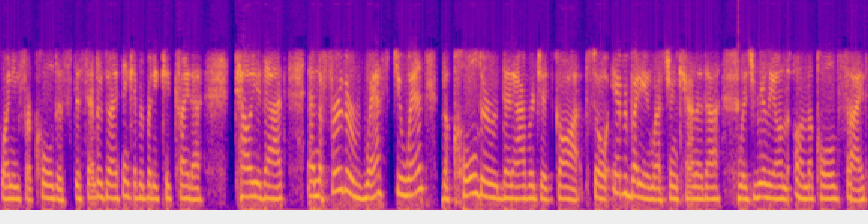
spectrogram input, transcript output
20 for coldest December. So I think everybody could kind of tell you that. And the further west you went, the colder than average it got. So everybody in Western Canada Canada was really on on the cold side.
